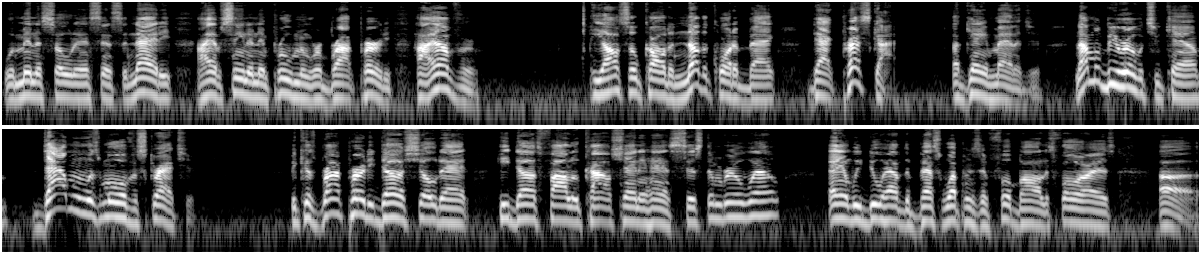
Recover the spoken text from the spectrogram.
with Minnesota and Cincinnati, I have seen an improvement with Brock Purdy. However, he also called another quarterback, Dak Prescott, a game manager. Now, I'm to be real with you, Cam. That one was more of a scratcher because Brock Purdy does show that he does follow Kyle Shanahan's system real well. And we do have the best weapons in football as far as uh,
